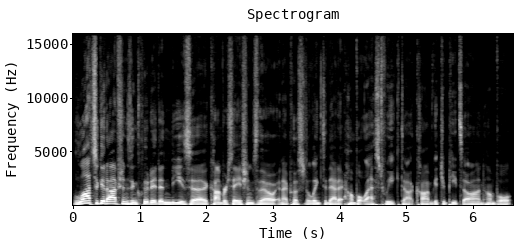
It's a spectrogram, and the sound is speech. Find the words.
Lots of good options included in these uh, conversations, though, and I posted a link to that at HumboldtLastWeek.com. Get your pizza on Humboldt.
